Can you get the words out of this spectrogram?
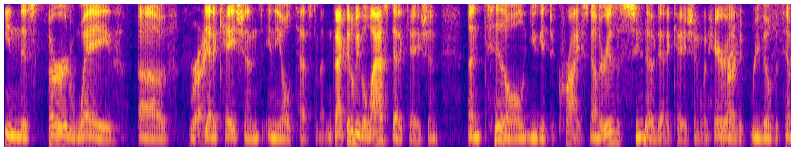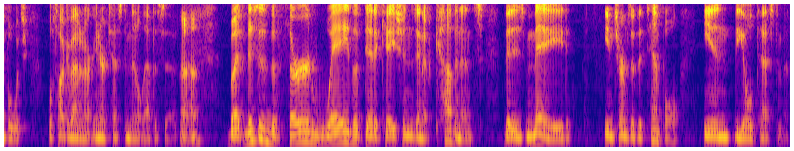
in this third wave of Right. dedications in the Old Testament. In fact, it'll be the last dedication until you get to Christ. Now, there is a pseudo dedication when Herod Right. rebuilds the temple, which we'll talk about in our intertestamental episode. Uh-huh. But this is the third wave of dedications and of covenants that is made in terms of the temple in the Old Testament.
